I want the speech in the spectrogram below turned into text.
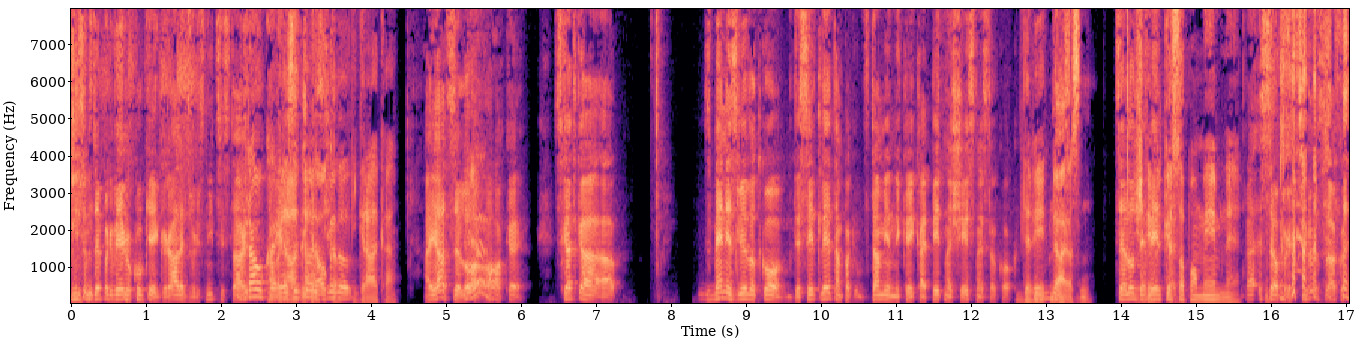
Nisem zdaj preveril, koliko je igralec v resnici star. Igralka, ja, igralka. igralka. igralka. igralka. A ja, celo, yeah. Ja. oh, ok. Skratka, z meni je zgledal tako deset let, ampak tam je nekaj, kaj 15, 16 ali koliko. 19. Ja, jasno. Celo Številke so pomembne. Se opravičujem, lahko.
